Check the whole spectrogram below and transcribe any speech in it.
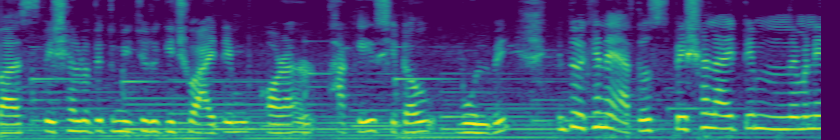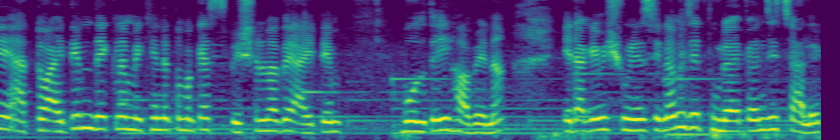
বা স্পেশালভাবে তুমি যদি কিছু আইটেম করার থাকে সেটাও বলবে। কিন্তু এখানে এত স্পেশাল আইটেম মানে এত আইটেম দেখলাম, এখানে তোমাকে স্পেশালভাবে আইটেম বলতেই হবে না। এর আগে আমি শুনেছিলাম যে তুলাই পাঞ্জি চালের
